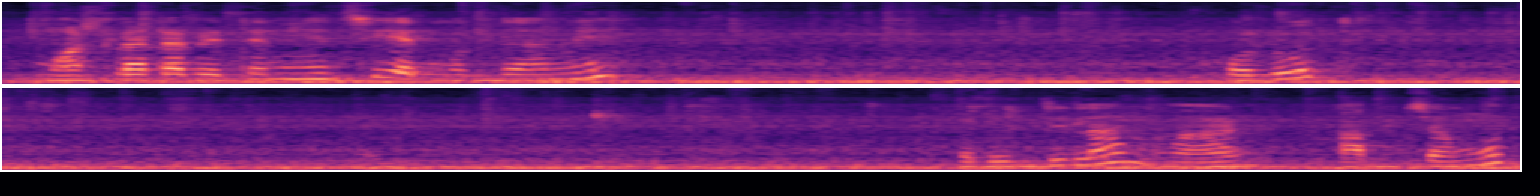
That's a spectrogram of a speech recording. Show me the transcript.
মশলাটা বেটে নিয়েছি, এর মধ্যে আমি হলুদ। হলুদ দিলাম আর হাফ চামচ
